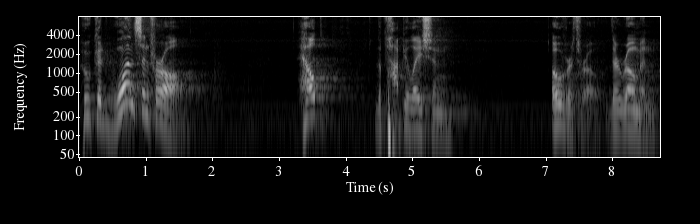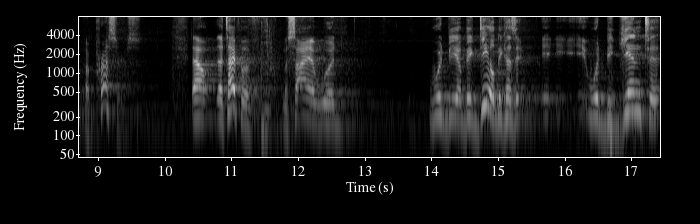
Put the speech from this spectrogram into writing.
who could once and for all help the population overthrow their Roman oppressors. Now, the type of Messiah would would be a big deal because it, it, it would begin to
